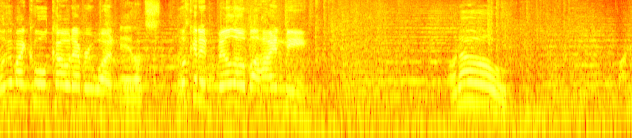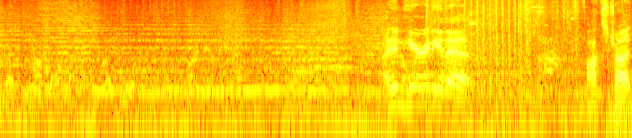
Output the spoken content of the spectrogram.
Look at my cool coat, everyone. It looks. Look at it billow behind me. Oh no! I didn't hear any of that. Foxtrot.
